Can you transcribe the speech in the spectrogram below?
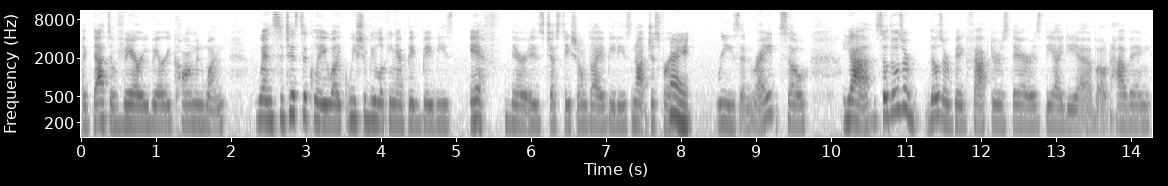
Like that's a very very common one when statistically like we should be looking at big babies if there is gestational diabetes not just for right. reason right? So yeah so those are those are big factors. There is the idea about having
